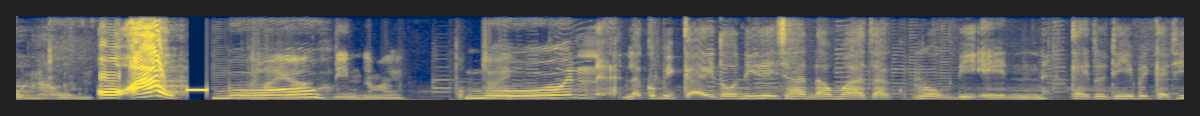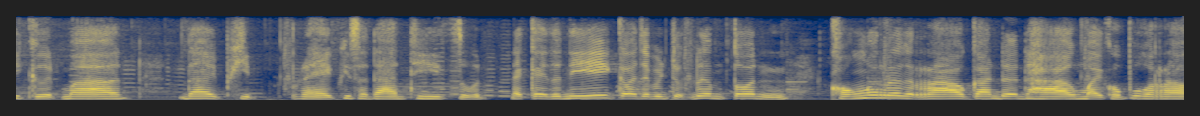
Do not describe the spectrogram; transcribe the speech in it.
อุ่นนะอุ่นโอ้เอ้ามูเป็นไรอะดิ้นทำไม ตกใจมูนแล้วก็มีไก่ตัวนี้ที่ฉันเอามาจากโรคดีเอ็นไก่ตัวนี้เป็นไก่ที่เกิดมาได้ผิดแปลกพิสดารที่สุด และไก่ตัวนี้ก็จะเป็นจุดเริ่มต้น ของเรื่องราวการเดินทางใหม่ของพวกเรา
